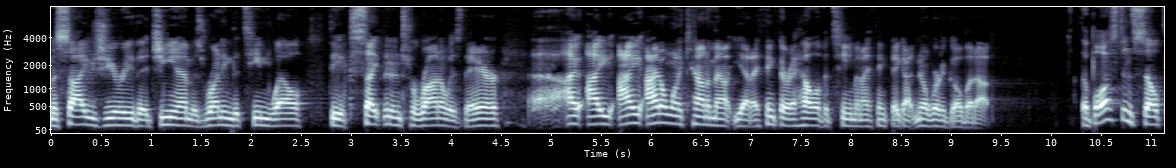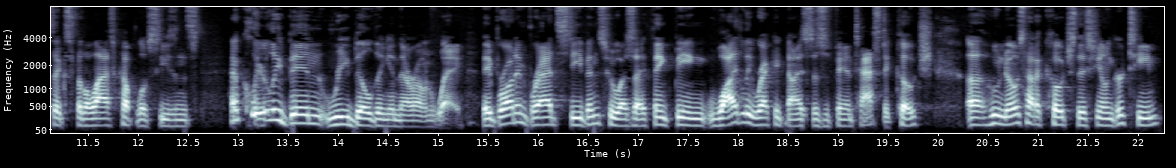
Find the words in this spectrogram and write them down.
Masai Ujiri, the GM, is running the team well. The excitement in Toronto is there. I, I, I don't want to count them out yet. I think they're a hell of a team, and I think they got nowhere to go but up. The Boston Celtics, for the last couple of seasons, have clearly been rebuilding in their own way. They brought in Brad Stevens, who is, I think, being widely recognized as a fantastic coach, uh, who knows how to coach this younger team.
